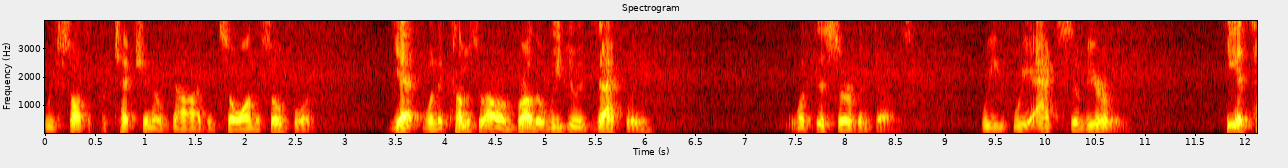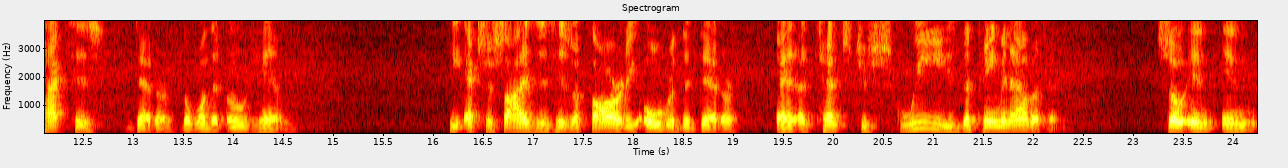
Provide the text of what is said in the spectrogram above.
we've sought the protection of God, and so on and so forth. Yet, when it comes to our brother, we do exactly what this servant does. We react severely. He attacks his debtor, the one that owed him. He exercises his authority over the debtor and attempts to squeeze the payment out of him. So, in, in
